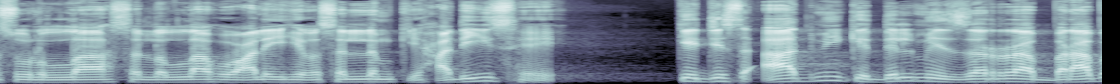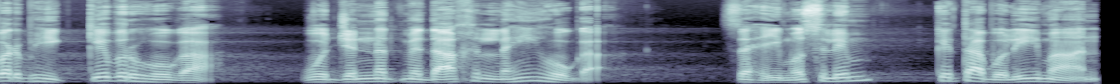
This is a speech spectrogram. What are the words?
رسول اللہ صلی اللہ علیہ وسلم کی حدیث ہے کہ جس آدمی کے دل میں ذرہ برابر بھی کبر ہوگا، وہ جنت میں داخل نہیں ہوگا۔ صحیح مسلم، کتاب الایمان۔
